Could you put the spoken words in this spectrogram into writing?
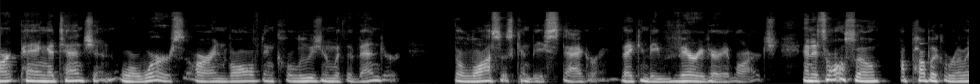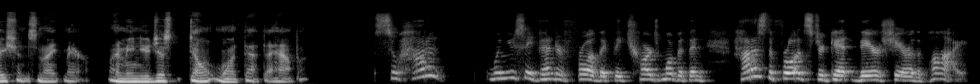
aren't paying attention, or worse, are involved in collusion with the vendor, the losses can be staggering. They can be very, very large. And it's also a public relations nightmare. I mean, you just don't want that to happen. So, how do, when you say vendor fraud, like they charge more, but then how does the fraudster get their share of the pie?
